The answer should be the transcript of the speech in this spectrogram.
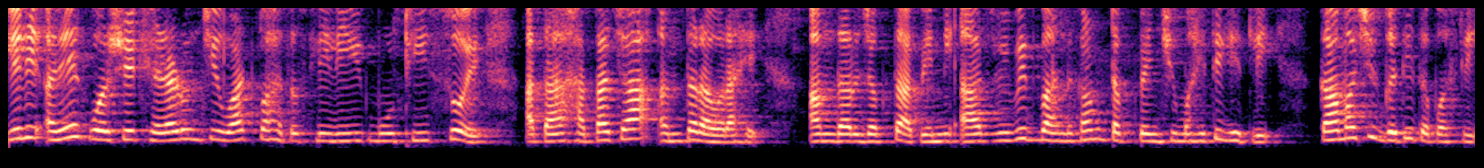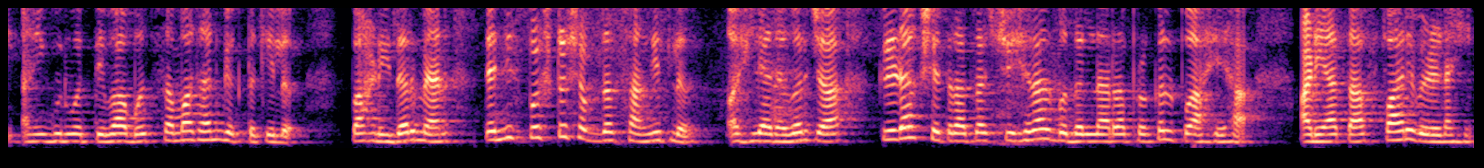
गेली अनेक वर्षे खेळाडूंची वाट पाहत असलेली मोठी सोय आता हाताच्या अंतरावर आहे. आमदार जगताप यांनी आज विविध बांधकाम टप्प्यांची माहिती घेतली. कामाची गती तपासली आणि गुणवत्तेबाबत समाधान व्यक्त केलं. पाहणी दरम्यान त्यांनी स्पष्ट शब्दात सांगितलं अहिल्यानगरच्या क्रीडा क्षेत्राचा चेहरा बदलणारा प्रकल्प आहे हा आणि आता फार वेळ नाही.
